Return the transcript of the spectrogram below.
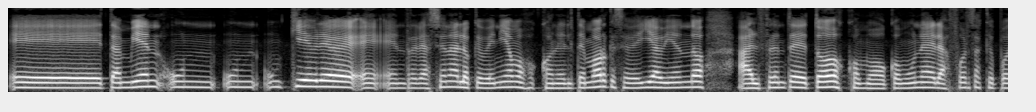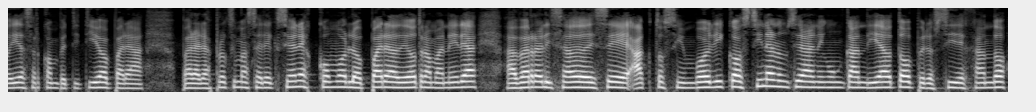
eh, también un, un, quiebre en, relación a lo que veníamos con el temor que se veía viendo al frente de todos como como una de las fuerzas que podía ser competitiva para para las próximas elecciones cómo lo para de otra manera haber realizado ese acto simbólico sin anunciar a ningún candidato, pero sí dejando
